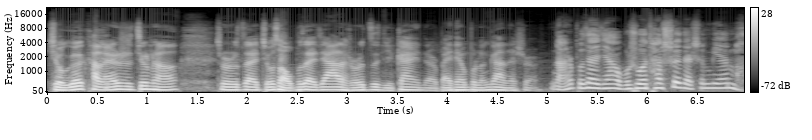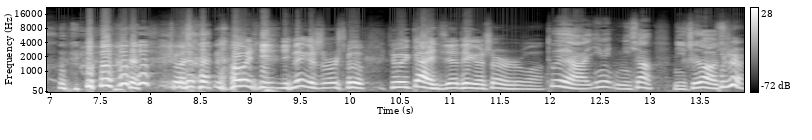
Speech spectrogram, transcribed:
九哥看来是经常就是在九嫂不在家的时候自己干一点白天不能干的事儿，哪是不在家？我不是说他睡在身边吗？然后你你那个时候就就会干一些这个事儿是吗？对啊，因为你像你知道不是，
